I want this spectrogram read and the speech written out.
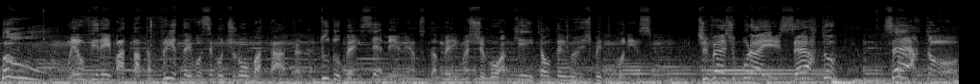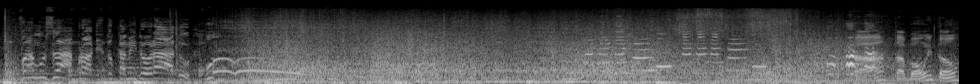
Bum! Eu virei batata frita e você continuou batata. Tudo bem, você é meio lento também, mas chegou aqui, então tem meu respeito por isso. Te vejo por aí, certo? Certo! Vamos lá, brother do Caminho Dourado! Tá, tá bom então.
